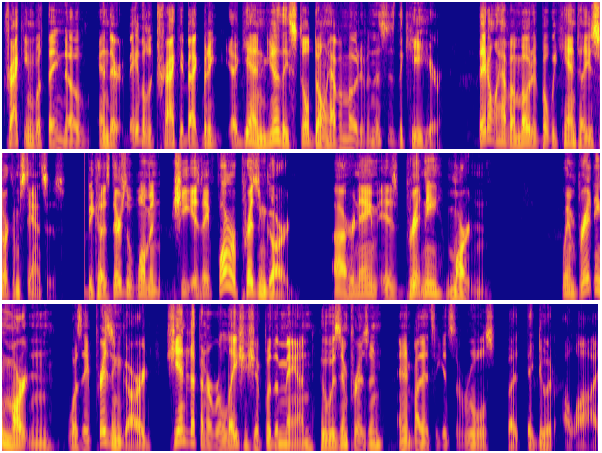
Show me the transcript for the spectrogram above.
tracking what they know, and they're able to track it back. But again, you know, they still don't have a motive. And this is the key here. They don't have a motive, but we can tell you circumstances. Because there's a woman, she is a former prison guard. Uh, her name is Brittany Martin. When Brittany Martin was a prison guard, she ended up in a relationship with a man who was in prison. And by that's against the rules, but they do it a lot.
